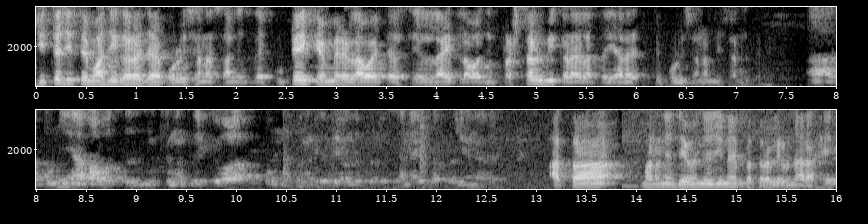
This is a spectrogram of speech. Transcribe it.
जिथे जिथे माझी गरज आहे पोलिसांना सांगितलं आहे कुठेही कॅमेरे लावायचे असेल लाइट लावायचे पर्सनल मी करायला तयार आहे ते पोलिसांना मी सांगितलं तुम्ही याबाबत मुख्यमंत्री किंवा उपमुख्यमंत्री देवेंद्र फडणवीस यांनाही पत्र लिहिणार आहे. आता माननीय देवेंद्रजीने पत्र लिहिणार आहे.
